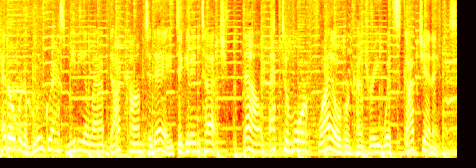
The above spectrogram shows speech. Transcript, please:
Head over to bluegrassmedialab.com today to get in touch. Now, back to more Flyover Country with Scott Jennings.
